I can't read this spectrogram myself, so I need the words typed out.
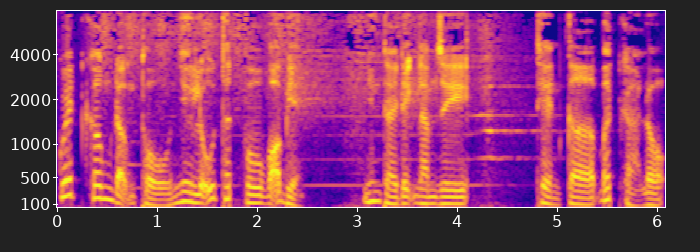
quyết không động thủ như lũ thất phu võ biển. Nhưng thầy định làm gì? Thiền cờ bất khả lộ.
